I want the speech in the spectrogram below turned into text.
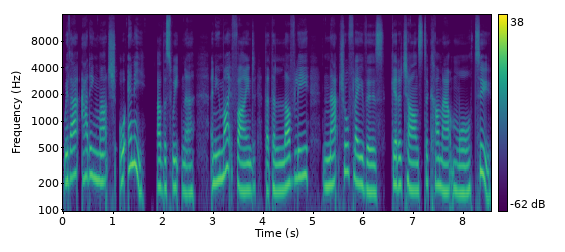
without adding much or any other sweetener, and you might find that the lovely natural flavors get a chance to come out more too.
